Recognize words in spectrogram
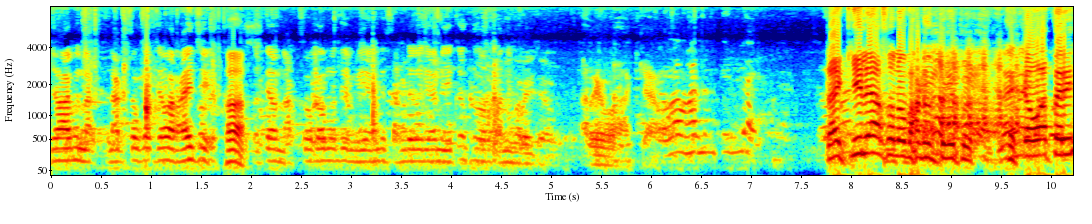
जेव्हा आम्ही नाग नागचौकात जेव्हा राहायचे हा. तर त्या नागचौकामध्ये मी आणि सांगडे वहिनी आम्ही एकच नवर पाणी भरायचे. अरे वा क्या काय केले असलो भांडण तुम्ही तू. कवा तरी?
